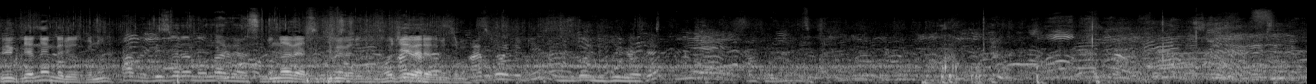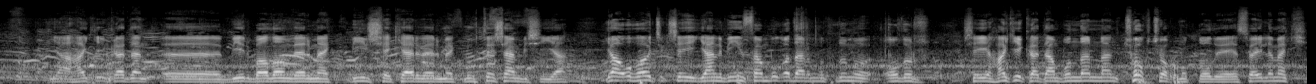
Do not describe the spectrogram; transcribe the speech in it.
Büyüklerine mi veriyoruz bunu? Abi biz verelim onlar versin. Bunlar versin. Kime verelim? Hocaya verelim o zaman. I'm going to give, he's going to give you, okay? Ya hakikaten e, bir balon vermek, bir şeker vermek muhteşem bir şey ya. Ya ufacık şey yani bir insan bu kadar mutlu mu olur? Şeyi hakikaten bunlarla çok çok mutlu oluyor ya. Söylemek,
